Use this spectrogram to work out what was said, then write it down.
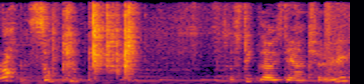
Oh, so cute. So stick those down too.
